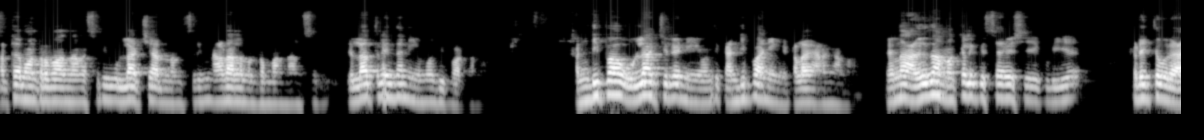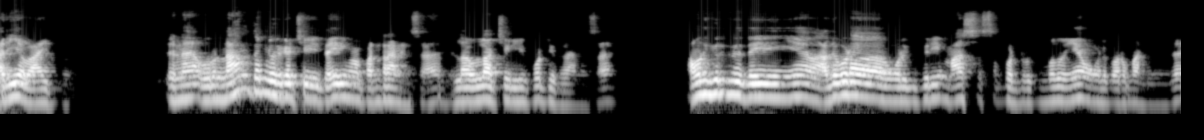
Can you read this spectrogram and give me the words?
சட்டமன்றமாக இருந்தாலும் சரி உள்ளாட்சியாக இருந்தாலும் சரி நாடாளுமன்றமாக இருந்தாலும் சரி எல்லாத்துலேயும் தான் நீங்கள் மோதி பார்க்கணும். கண்டிப்பாக உள்ளாட்சியில் நீங்கள் வந்து கண்டிப்பாக நீங்கள் கலை இறங்கணும். ஏன்னா அதுதான் மக்களுக்கு சேவை செய்யக்கூடிய கிடைத்த ஒரு அரிய வாய்ப்பு. ஏன்னா ஒரு நாம் தமிழர் கட்சி தைரியமாக பண்ணுறானுங்க சார் எல்லா உள்ளாட்சிகளையும் போட்டிடுறாங்க சார். அவனுக்கு இருக்கிற தைரியம் ஏன் அதை விட உங்களுக்கு பெரிய மாஸ்டர் சப்போர்ட் இருக்கும்போது ஏன் உங்களுக்கு வர மாட்டேங்குது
